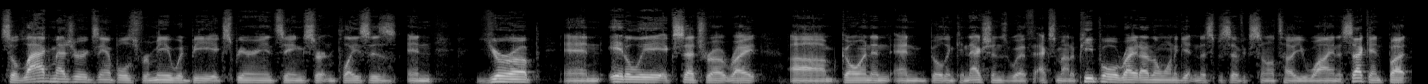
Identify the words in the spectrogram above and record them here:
So lag measure examples for me would be experiencing certain places in Europe and Italy, etc. Right, um, going and, and building connections with X amount of people. Right, I don't want to get into specifics, and I'll tell you why in a second. But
